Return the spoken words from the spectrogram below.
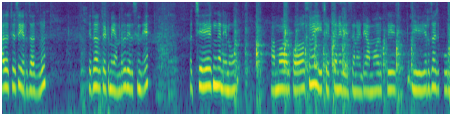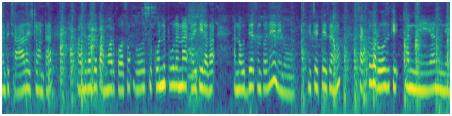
అది వచ్చేసి ఎర్రజాజులు. ఎర్రజాజుల చెట్టు మీ అందరికీ తెలిసిందే. ప్రత్యేకంగా నేను అమ్మవారి కోసమే ఈ చెట్టు అనేది వేసానండి. అమ్మవారికి ఈ ఎర్రజాజి పూలు అంటే చాలా ఇష్టం అంట. అందుకని చెప్పి అమ్మవారి కోసం రోజు కొన్ని పూలన్నా అవుతాయి కదా అన్న ఉద్దేశంతోనే నేను ఈ చెట్టు వేసాను. చక్కగా రోజుకి అన్ని అన్ని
